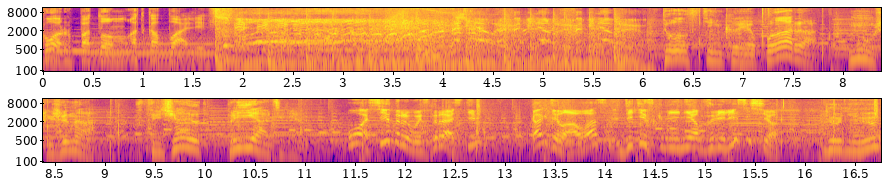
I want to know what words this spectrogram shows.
Хор потом откопали. Толстенькая пара, муж и жена встречают приятеля О, Сидоровы, здрасте! Как дела у вас? Детишками не обзавелись еще? Да нет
